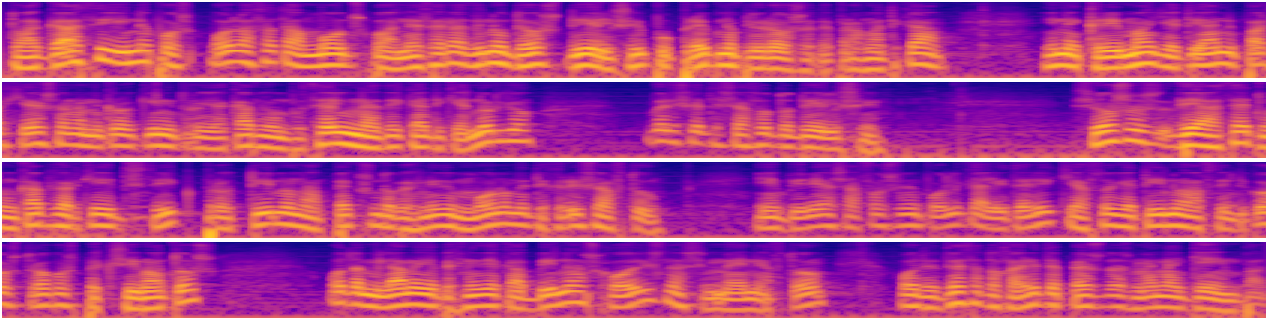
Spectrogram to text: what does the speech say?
Το αγκάθι είναι πως όλα αυτά τα modes που ανέφερα δίνονται ως DLC που πρέπει να πληρώσετε. Πραγματικά είναι κρίμα γιατί αν υπάρχει έστω ένα μικρό κίνητρο για κάποιον που θέλει να δει κάτι καινούριο, βρίσκεται σε αυτό το DLC. Σε όσους διαθέτουν κάποιο arcade stick, προτείνω να παίξουν το παιχνίδι μόνο με τη χρήση αυτού. Η εμπειρία σαφώς είναι πολύ καλύτερη και αυτό γιατί είναι ο αυθεντικός τρόπος παίξήματος όταν μιλάμε για παιχνίδια καμπίνας, χωρίς να σημαίνει αυτό ότι δεν θα το χαρείτε παίζοντας με ένα gamepad.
